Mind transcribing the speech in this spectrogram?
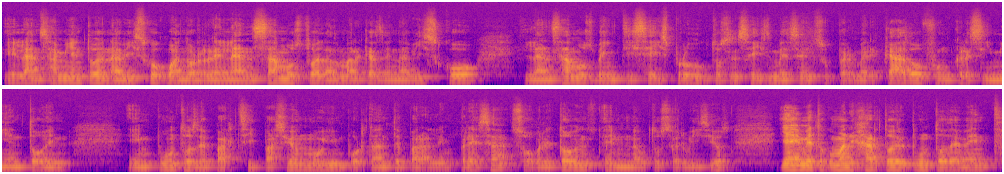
el lanzamiento de Navisco, cuando relanzamos todas las marcas de Navisco, lanzamos 26 productos en seis meses en supermercado, fue un crecimiento en, en puntos de participación muy importante para la empresa, sobre todo en, autoservicios, y ahí me tocó manejar todo el punto de venta.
